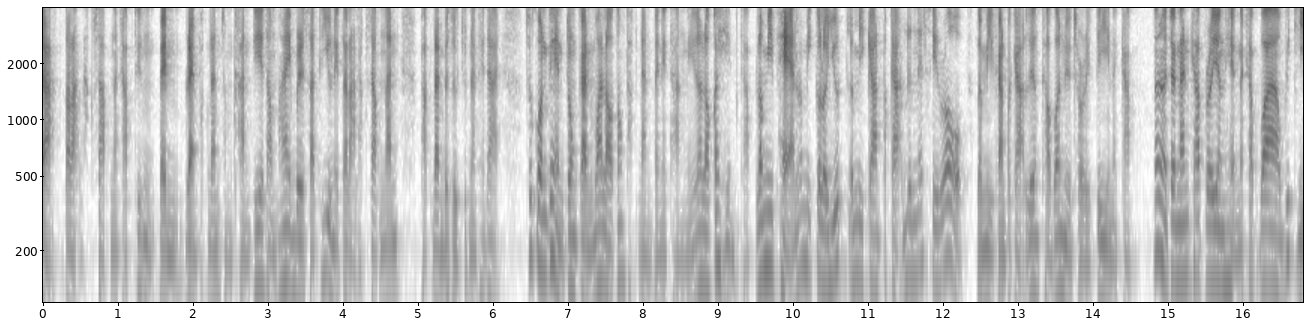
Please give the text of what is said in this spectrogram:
จากตลาดหลักทรัพย์นะครับ ซึ่งเป็นแรงผลักดันสำคัญที่จะทำให้บริษัทที่อยู่ในตลาดหลักทรัพย์นั้นผลักดันไปสู่จุดนั้นให้ได้ ทุกคนก็เห็นตรงกันว่าเราต้องผลักดันไปในทางนี้แล้วเราก็เห็นครับ เรามีแผนเรามีกลยุทธ์เรามีการประกาศเรื่อง net zero เรามีการประกาศเรื่อง carbon neutrality นะครับนอกจากนั้นครับเรายังเห็นนะครับว่าวิธี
